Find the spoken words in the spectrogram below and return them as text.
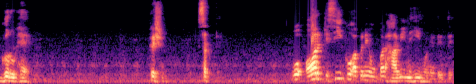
गुरु है। कृष्ण, सत्य। वो और किसी को अपने ऊपर हावी नहीं होने देते।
